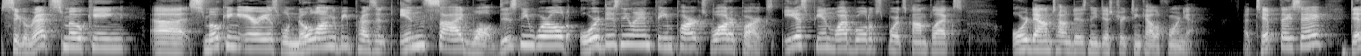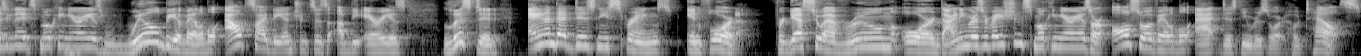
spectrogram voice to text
cigarette smoking. Uh, smoking areas will no longer be present inside Walt Disney World or Disneyland theme parks, water parks, ESPN Wide World of Sports Complex, or Downtown Disney District in California. A tip, they say designated smoking areas will be available outside the entrances of the areas listed and at Disney Springs in Florida. For guests who have room or dining reservations, smoking areas are also available at Disney Resort hotels.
